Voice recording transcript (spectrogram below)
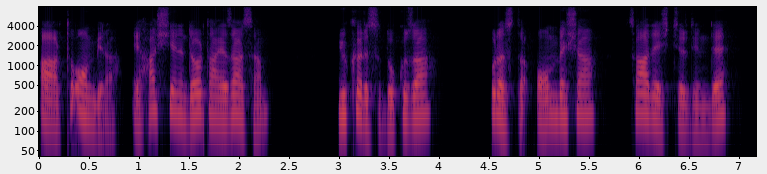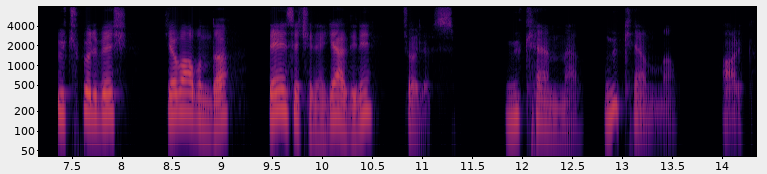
artı 11A. E H yerine 4A yazarsam yukarısı 9A. Burası da 15A. Sadeleştirdiğimde 3 bölü 5 cevabında D seçeneği geldiğini söyleriz. Mükemmel. Mükemmel. Harika.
